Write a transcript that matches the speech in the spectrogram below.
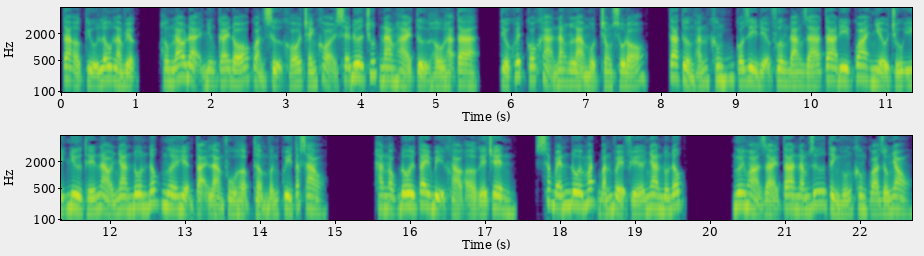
Ta ở cựu lâu làm việc, hồng lao đại những cái đó quản sự khó tránh khỏi sẽ đưa chút nam hải tử hầu hạ ta, tiểu khuyết có khả năng là một trong số đó, ta tưởng hắn không có gì địa phương đáng giá ta đi qua nhiều chú ý như thế nào nhan đôn đốc ngươi hiện tại làm phù hợp thẩm vấn quy tắc sao. Hàn Ngọc đôi tay bị khảo ở ghế trên, sắc bén đôi mắt bắn về phía nhan đôn đốc. Ngươi hỏa giải ta nắm giữ tình huống không quá giống nhau.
